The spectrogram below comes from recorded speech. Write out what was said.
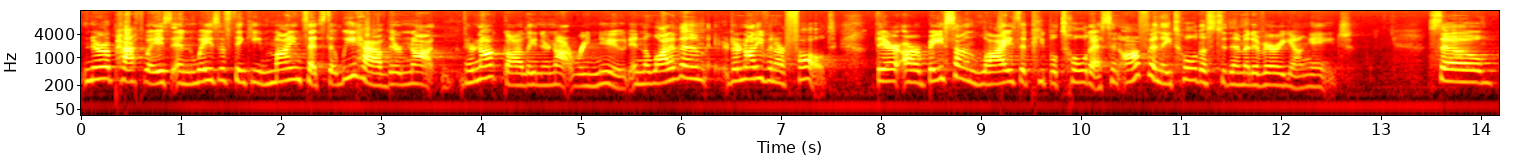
neural pathways and ways of thinking, mindsets that we have, they're not, they're not godly and they're not renewed. And a lot of them, they're not even our fault. They are based on lies that people told us, and often they told us to them at a very young age. So,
